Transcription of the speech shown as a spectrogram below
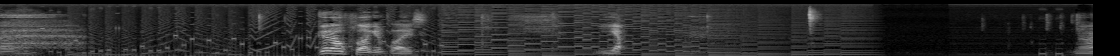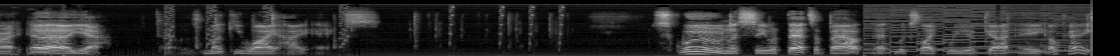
Good old plug and plays. Yep. Uh, yeah. That was Monkey Y-I-X. Squoon, let's see what that's about. That looks like we have got a, okay.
